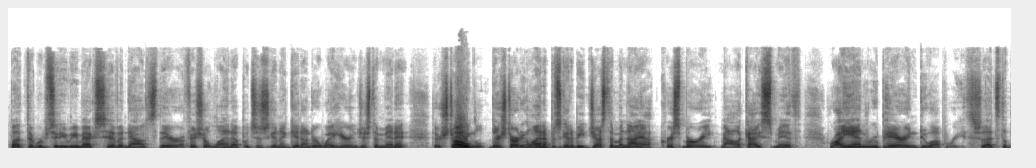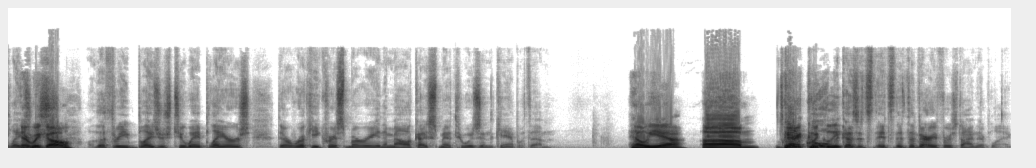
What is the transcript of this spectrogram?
but the Rip City Remix have announced their official lineup, which is going to get underway here in just a minute. Their starting Oh. their starting lineup is going to be Justin Minaya, Chris Murray, Malachi Smith, Rayan Rupert, and Duop Reath. So that's the Blazers. There we go. The three Blazers two way players. Their rookie Chris Murray and then Malachi Smith, who was in the camp with them. Hell yeah. Um, very cool quickly. because it's, it's it's the very first time they're playing.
